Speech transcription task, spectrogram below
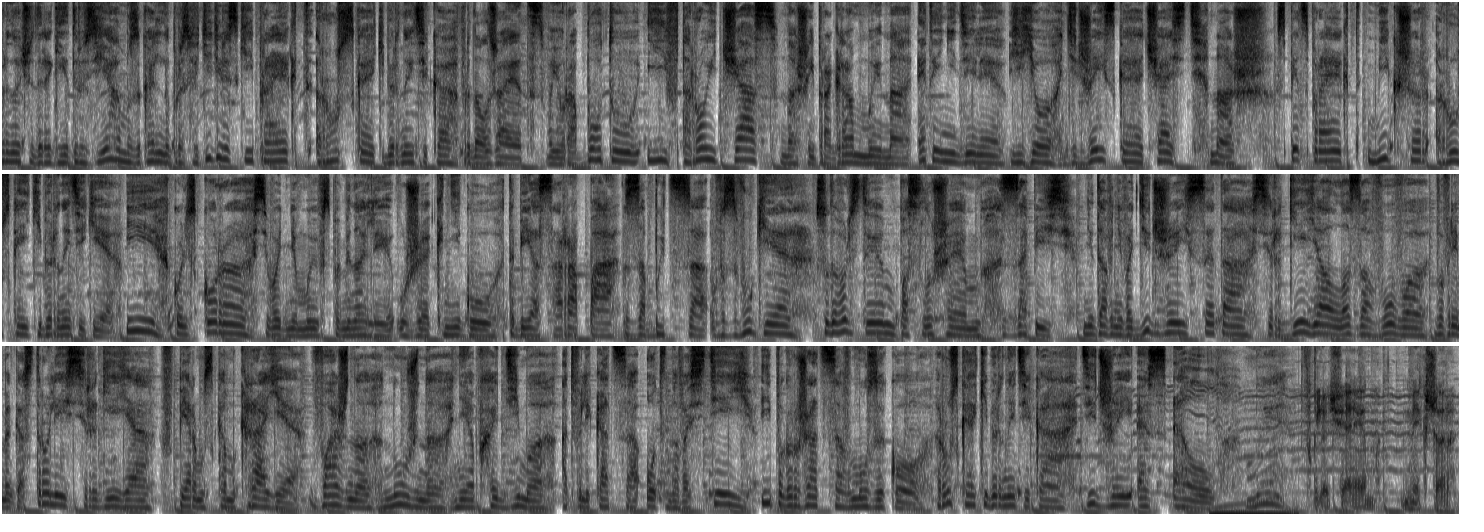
Доброй ночи, дорогие друзья! Музыкально-просветительский проект «Русская кибернетика» продолжает свою работу, и второй час нашей программы на этой неделе, ее диджейская часть, наш спецпроект «Микшер русской кибернетики». И, коль скоро сегодня мы вспоминали уже книгу Табиаса Рапа «Забыться в звуке», с удовольствием послушаем запись недавнего диджей-сета Сергея Лозового во время гастролей Сергея в Пермском крае. Важно, нужно, необходимо отвлекаться от новостей и погружаться в музыку. Русская кибернетика, DJ SL. Мы включаем микшер.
